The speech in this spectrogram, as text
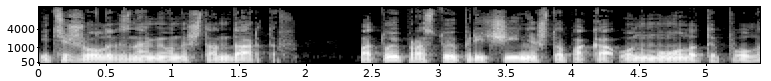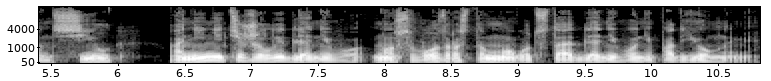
и тяжелых знамен и штандартов. По той простой причине, что пока он молод и полон сил, они не тяжелы для него, но с возрастом могут стать для него неподъемными.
